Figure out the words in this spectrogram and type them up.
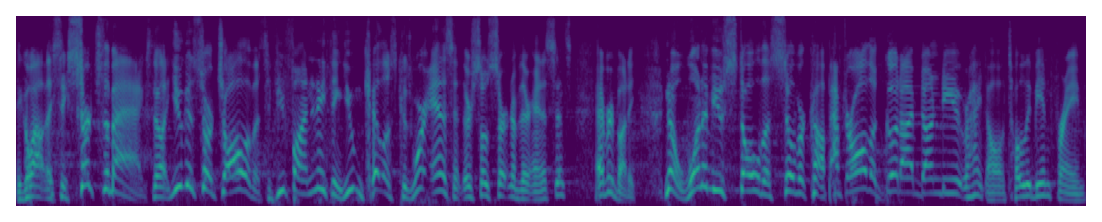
They go out, they say, Search the bags. They're like, You can search all of us. If you find anything, you can kill us because we're innocent. They're so certain of their innocence. Everybody. No, one of you stole the silver cup after all the good I've done to you. Right? All totally being framed.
